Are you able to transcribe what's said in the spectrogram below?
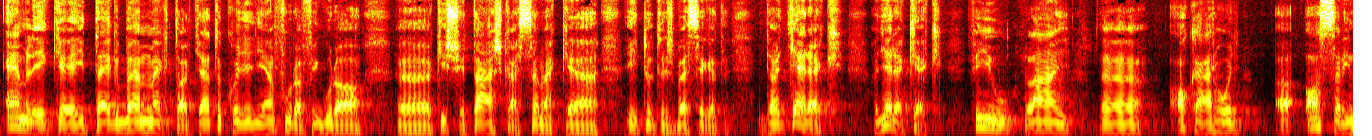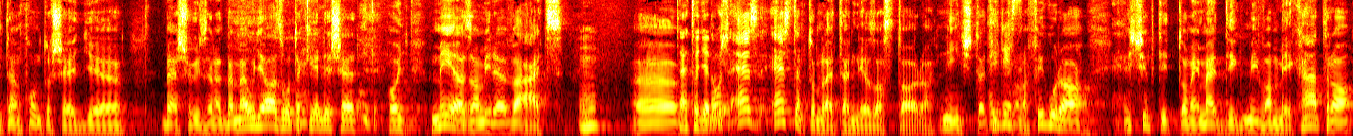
Emlékeitekben megtartjátok, hogy egy ilyen fura figura, kicsi táskás szemekkel itt ült és beszélget. De a gyerek, a gyerekek, fiú, lány, akárhogy, az szerintem fontos egy belső üzenetben. Mert ugye az volt a kérdésed, hogy mi az, amire vágysz. Uh-huh. Tehát, hogy Na most ez, ezt nem tudom letenni az asztalra. Nincs. Tehát Egyrészt... itt van a figura, és itt, itt tudom én meddig, mi van még hátra,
